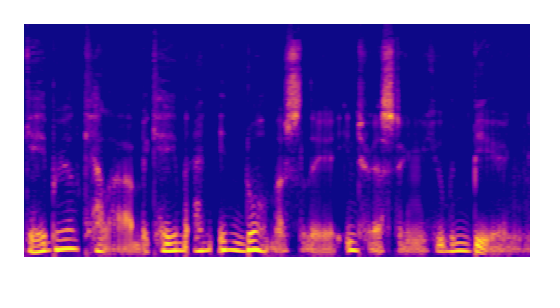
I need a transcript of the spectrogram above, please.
Gabriel Keller became an enormously interesting human being.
